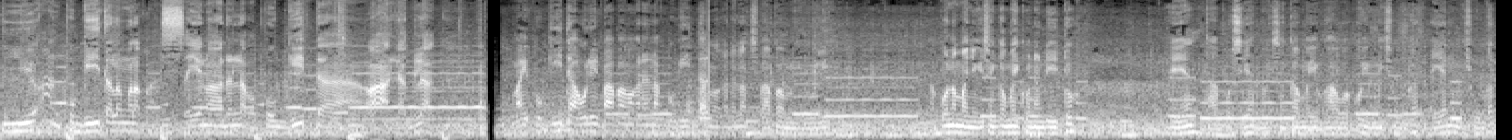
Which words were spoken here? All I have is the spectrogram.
Yan, pugita lang malakas. Ayan mga kadala ko, pugita. Ah, laglag. May pugita, ulit papa mga kadalak, pugita. Mga kadalak, si papa may huli. Ako naman, yung isang kamay ko nandito. Ayan, tapos yan, isang kamay yung hawak ko, yung may sugat. Ayan, may sugat.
